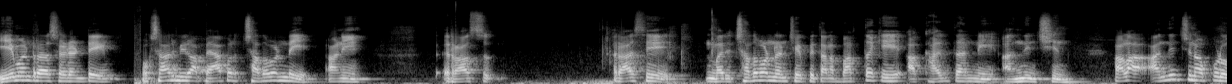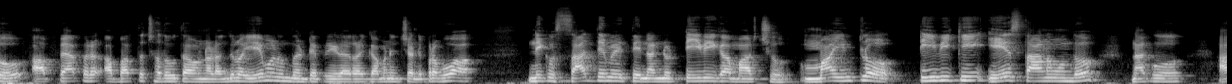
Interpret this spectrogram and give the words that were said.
ఏమని రాశాడంటే ఒకసారి మీరు ఆ పేపర్ చదవండి అని రాసు రాసి మరి చదవండి అని చెప్పి తన భర్తకి ఆ కాగితాన్ని అందించింది. అలా అందించినప్పుడు ఆ పేపర్ ఆ భర్త చదువుతూ ఉన్నాడు. అందులో ఏమని ఉందంటే ప్రియులరా గమనించండి. ప్రభువా నీకు సాధ్యమైతే నన్ను టీవీగా మార్చు. మా ఇంట్లో టీవీకి ఏ స్థానం ఉందో నాకు ఆ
